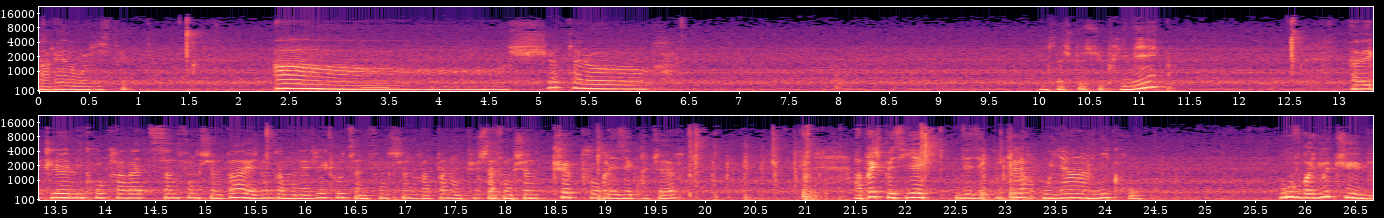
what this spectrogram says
ça n'a rien enregistré. Ah, chut alors. Comme ça, je peux supprimer. Avec le micro-cravate, ça ne fonctionne pas. Et donc, à mon avis, avec l'autre, ça ne fonctionnera pas non plus. Ça fonctionne que pour les écouteurs. Après, je peux essayer avec des écouteurs où il y a un micro. Ouvre YouTube.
